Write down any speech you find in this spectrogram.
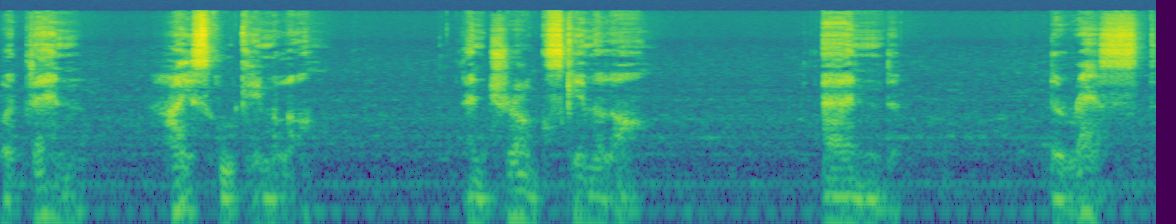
But then high school came along and drugs came along and the rest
